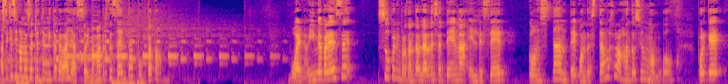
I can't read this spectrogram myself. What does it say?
Así que si no los has hecho, te invito a que vayas. Soy mamá360.com. Bueno, y me parece súper importante hablar de ese tema, el de ser constante cuando estamos trabajando hacia un mom. Porque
